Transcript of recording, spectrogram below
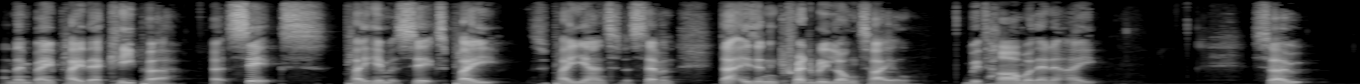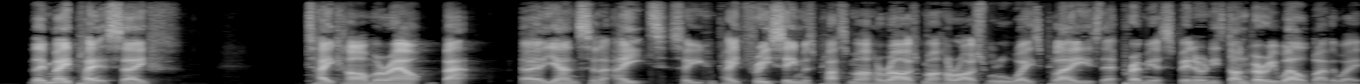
and they may play their keeper at six, play him at six, play play Jansen at seven. That is an incredibly long tail with Harmer then at eight. So they may play it safe, take Harmer out, bat uh, at eight, so you can play three seamers plus Maharaj. Maharaj will always play. He's their premier spinner, and he's done very well, by the way.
